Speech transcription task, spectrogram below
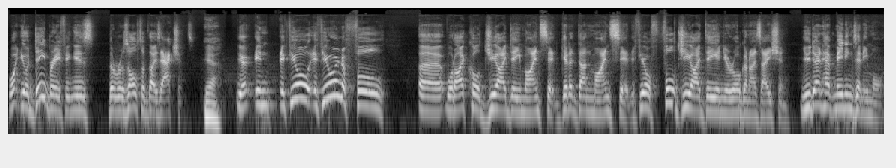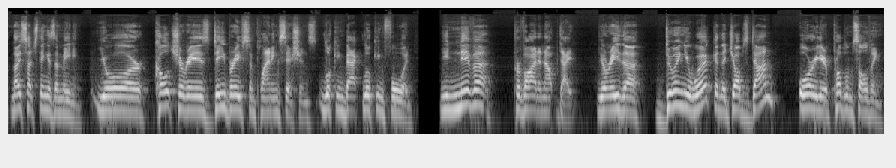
what you're debriefing is the result of those actions. Yeah. You're in, if you're if you're in a full uh, what I call GID mindset, get it done mindset. If you're full GID in your organization, you don't have meetings anymore. No such thing as a meeting. Your culture is debriefs and planning sessions, looking back, looking forward. You never provide an update. You're either doing your work and the job's done, or you're problem solving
